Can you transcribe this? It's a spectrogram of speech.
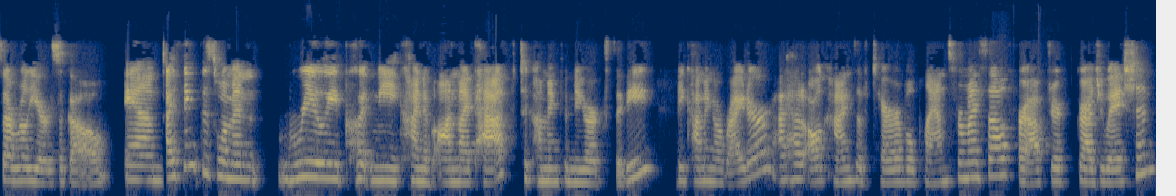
several years ago. And I think this woman really put me kind of on my path to coming to New York City, becoming a writer. I had all kinds of terrible plans for myself for after graduation.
